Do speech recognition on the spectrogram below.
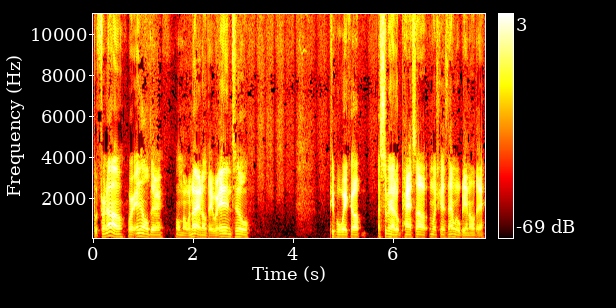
But for now, we're in all day. Well, no, we're not in all day. We're in until people wake up. Assuming I don't pass out, in which case then we'll be in all day.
